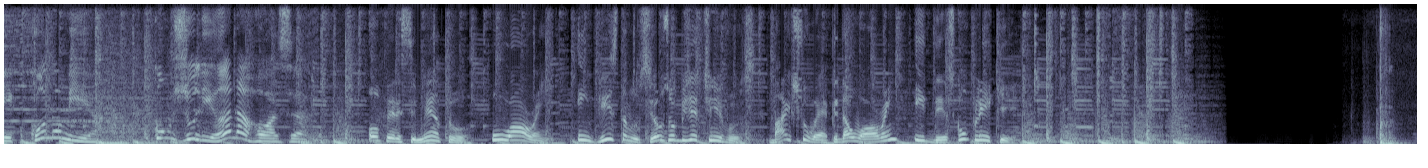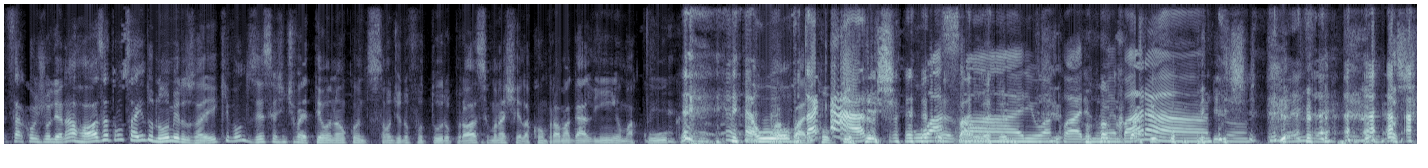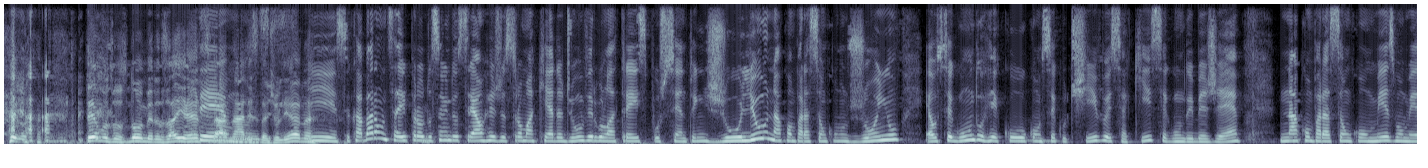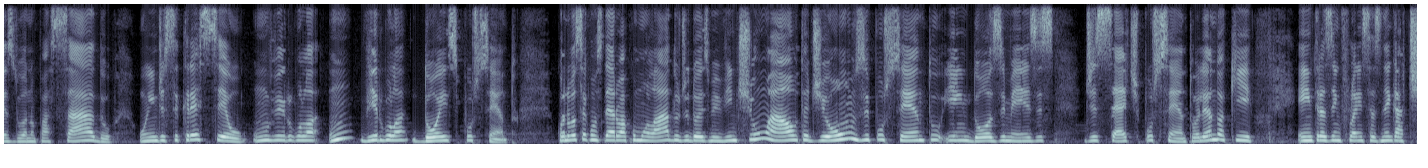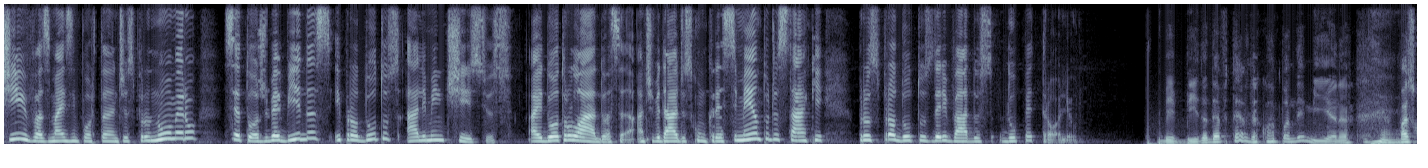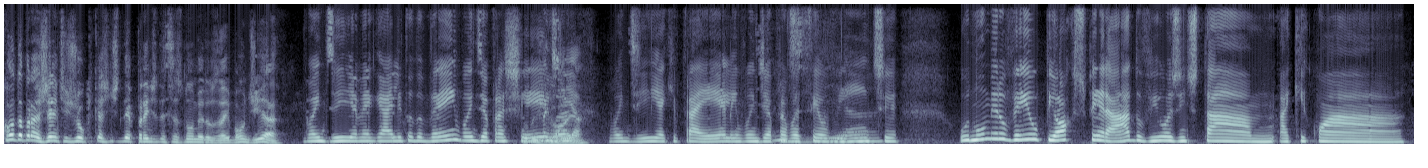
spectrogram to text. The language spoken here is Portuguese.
Economia, com Juliana Rosa. Oferecimento Warren. Invista nos seus objetivos. Baixe o app da Warren e descomplique. Com Juliana Rosa, estão saindo números aí que vão dizer se a gente vai ter ou não condição de no futuro próximo, né, Sheila, comprar uma galinha, uma cuca. Um, o um ovo tá caro. Peixe. O aquário, o aquário não é barato. Pois é. Ô, Sheila, temos os números aí antes temos. da análise da Juliana? Isso, acabaram de sair. Produção industrial registrou uma queda de 1,3% em julho, na comparação com junho. É o segundo recuo consecutivo, esse aqui, segundo o IBGE. Na comparação com o mesmo mês do ano passado, o índice índice cresceu 1,2%. Quando você considera o acumulado de 2021, a alta de 11% e em 12 meses de 7%. Olhando aqui entre as influências negativas mais importantes para o número, setor de bebidas e produtos alimentícios. Aí do outro lado, as atividades com crescimento, destaque para os produtos derivados do petróleo. Bebida deve ter a ver com a pandemia, né? Mas conta pra gente, Ju, o que a gente depende desses números aí? Bom dia. Bom dia, Megali, tudo bem? Bom dia pra Sheila. Bom dia. Bom dia aqui pra Ellen, bom dia pra você, dia. ouvinte. O número veio pior que esperado, viu? A gente tá aqui com a...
